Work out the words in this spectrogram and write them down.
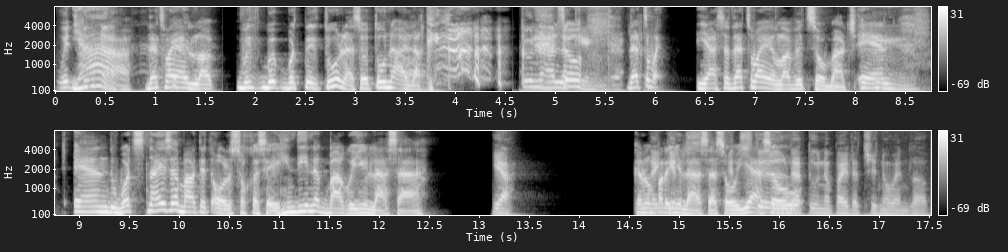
with tuna. yeah, that's why I love, with, with, but with tuna. So tuna Oh. alaking. Tuna So, alaking. yeah. That's why, yeah, so that's why I love it so much. And, Mm. and what's nice about it also kasi, hindi nagbago yung lasa. yeah. Ganun pa rin yung lasa. So yeah, still so the tuna pie that you know and love.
